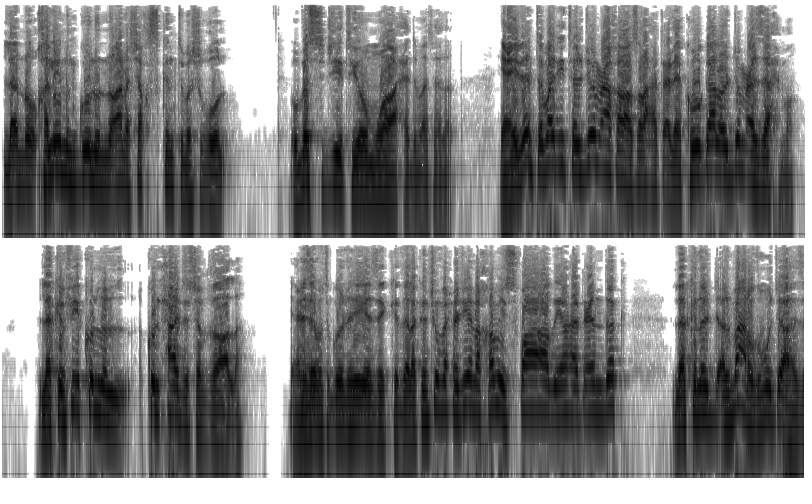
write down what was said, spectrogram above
لأنه خلينا نقول إنه أنا شخص كنت مشغول. وبس جيت يوم واحد مثلا. يعني إذا أنت ما جيت الجمعة خلاص راحت عليك. هو قالوا الجمعة زحمة. لكن في كل ال... كل حاجة شغالة. يعني زي ما تقول هي زي كذا. لكن شوف إحنا جينا خميس فاضي ما حد عندك لكن المعرض مو جاهز.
